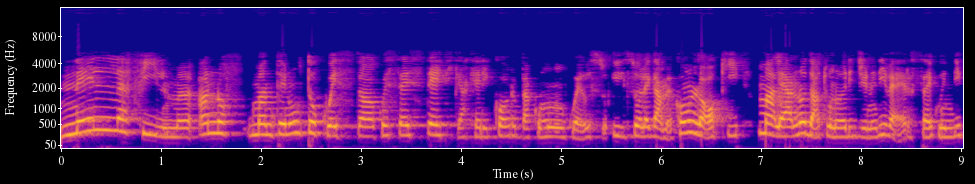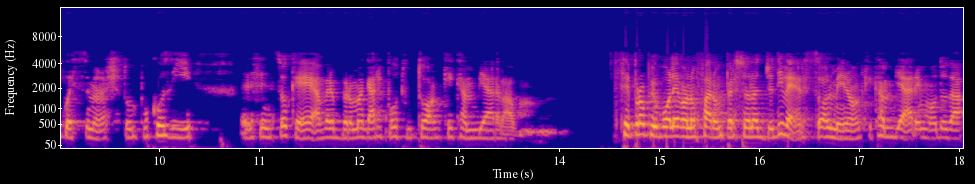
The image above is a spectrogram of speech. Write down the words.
Nel film hanno mantenuto questa, questa estetica che ricorda comunque il, su, il suo legame con Loki, ma le hanno dato un'origine diversa e quindi questo mi ha lasciato un po' così, nel senso che avrebbero magari potuto anche cambiare la, se proprio volevano fare un personaggio diverso, almeno anche cambiare in modo da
